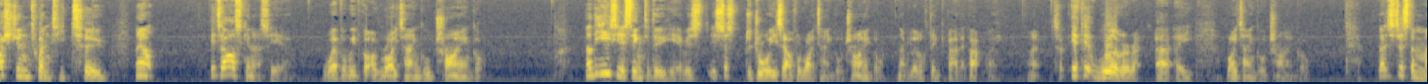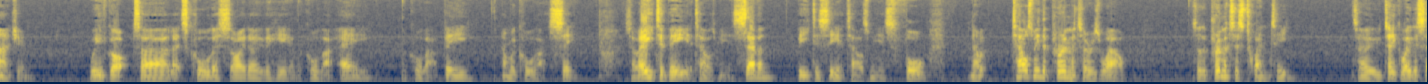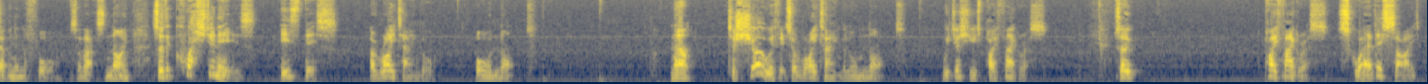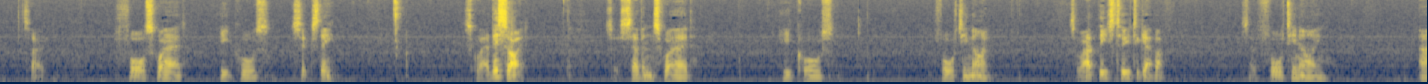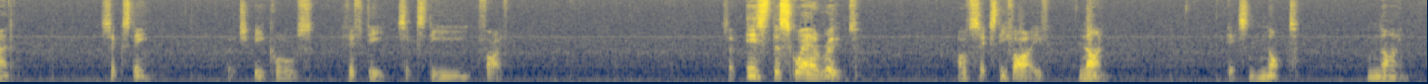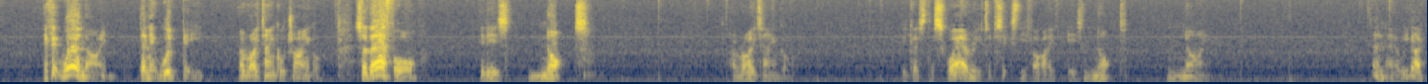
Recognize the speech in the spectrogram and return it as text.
Question 22. Now, it's asking us here whether we've got a right angled triangle. Now the easiest thing to do here is, is just to draw yourself a right angled triangle. and Have a little think about it that way. Right? So if it were a, a, right angled triangle, let's just imagine we've got, uh, let's call this side over here, we'll call that A, we'll call that B, and we'll call that C. So A to B it tells me is 7, B to C it tells me is 4. Now it tells me the perimeter as well. So the perimeter is 20, so take away the 7 and the 4. So that's 9. So the question is, is this a right angle or not? Now, to show if it's a right angle or not, we just use Pythagoras. So, Pythagoras, square this side. So, 4 squared equals 16. Square this side. So 7 squared equals 49. So add these two together. So 49 add 16, which equals 50, 65. So is the square root of 65 9? It's not 9. If it were 9, then it would be a right angled triangle. So therefore, it is not a right angle because the square root of 65 is not 9. And there we go.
